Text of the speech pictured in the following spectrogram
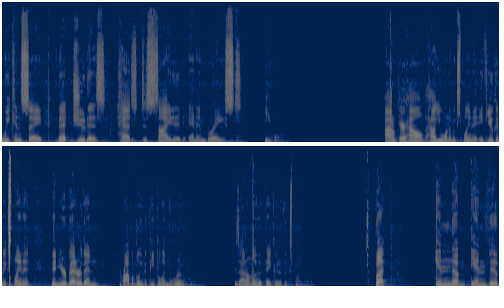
we can say that Judas has decided and embraced evil. I don't care how, how you want to explain it. If you can explain it, then you're better than probably the people in the room, because I don't know that they could have explained it. But in the in the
